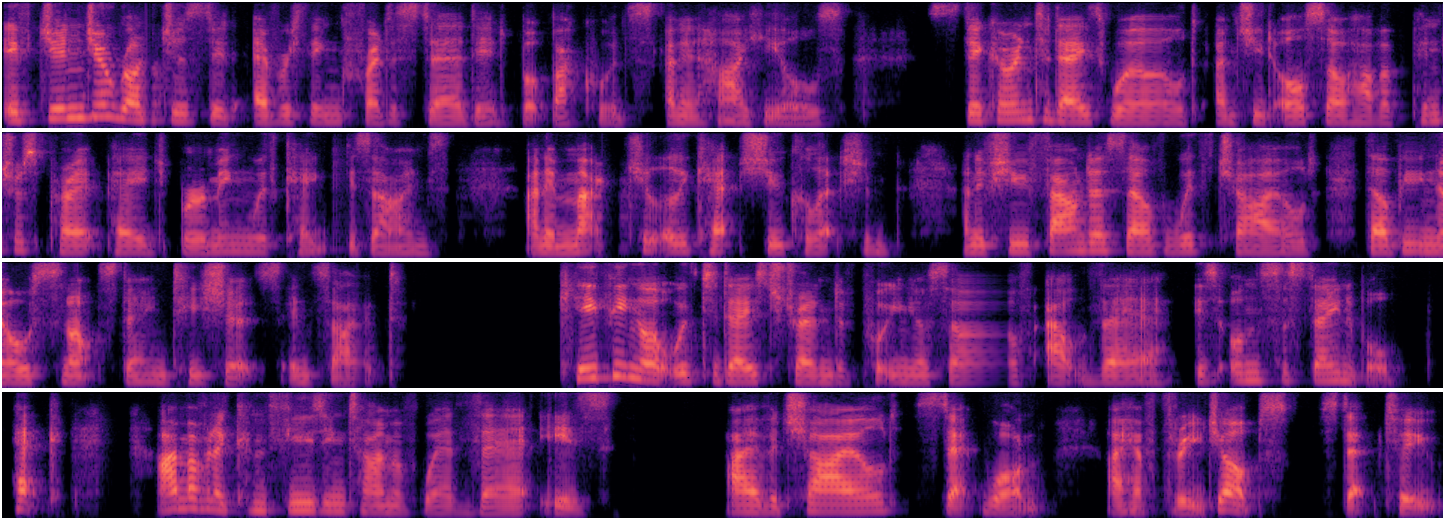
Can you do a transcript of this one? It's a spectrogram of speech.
If Ginger Rogers did everything Fred Astaire did, but backwards and in high heels, stick her in today's world, and she'd also have a Pinterest page brimming with cake designs, an immaculately kept shoe collection, and if she found herself with child, there'll be no snot stained t shirts in sight. Keeping up with today's trend of putting yourself out there is unsustainable. Heck, I'm having a confusing time of where there is. I have a child, step one. I have three jobs, step two.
